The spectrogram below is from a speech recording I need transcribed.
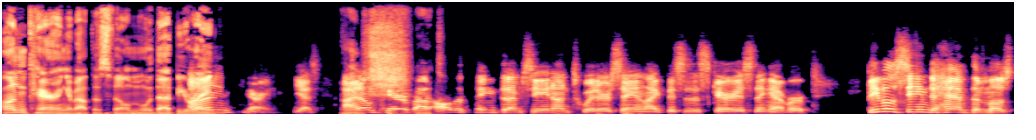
uncaring about this film. Would that be right? Uncaring. Yes. Oh, I don't care about all the things that I'm seeing on Twitter saying like this is the scariest thing ever. People seem to have the most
